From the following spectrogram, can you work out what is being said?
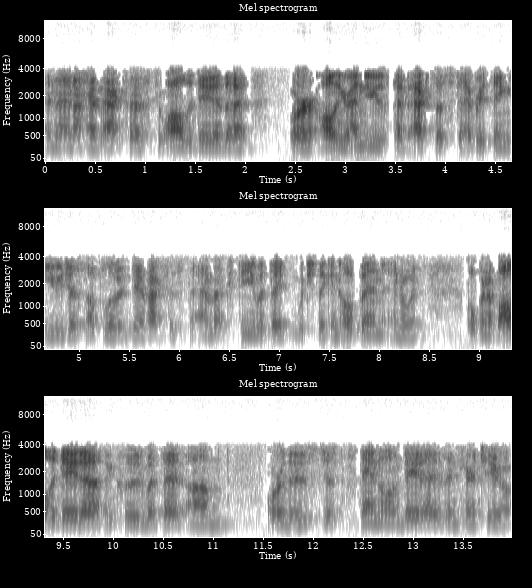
and then I have access to all the data that or all your end users have access to everything you just uploaded. They have access to MXD, which they can open, and it would open up all the data included with it, um, or there's just standalone data is in here too,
